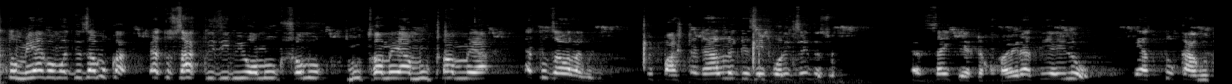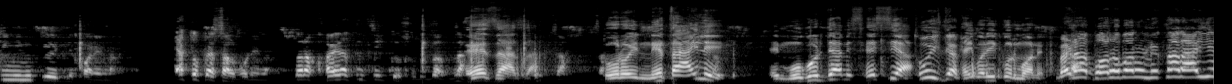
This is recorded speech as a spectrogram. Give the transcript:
এত মেয়াগো মধ্যে যামুকা এত চাকরিজীবী অমুক সমুক মুথা মেয়া মুঠা মেয়া এত যাওয়া লাগবে তুই পাঁচটা ঢাল লেগে সেই পরিচয় দেছো সাইকে একটা খয়রাতি এলো এত কাগুতি মিনতি হইতে করে না এত পেশাল পড়ে না। তোরা খয়রাতি যা, এ যা যা। তোর ওই নেতা আইলে এই মুগর দিয়ে আমি শেষিয়া তুই যা এইবারই করব অনেক বেটা বড় বড় নেতারা আইয়ে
